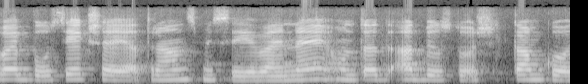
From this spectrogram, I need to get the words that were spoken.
vai būs iekšējā transmisija vai nē. Tad, atbilstoši tam, ko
